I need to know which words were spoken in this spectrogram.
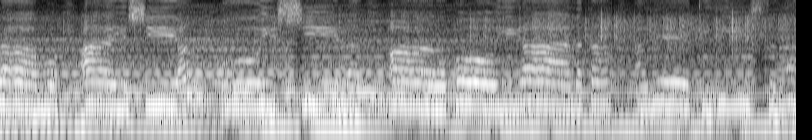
ramo ai shia ui shila aroko ialaka ayeki isra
